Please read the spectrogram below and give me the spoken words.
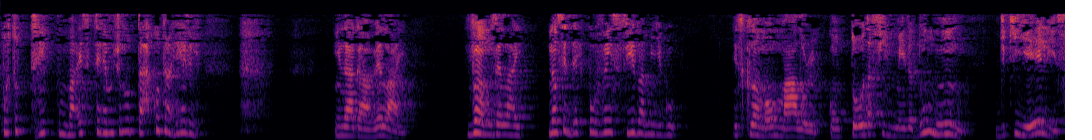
Quanto tempo mais teremos de lutar contra ele? Indagava Eli. Vamos, Eli, não se dê por vencido, amigo! exclamou Mallory com toda a firmeza do mundo de que eles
